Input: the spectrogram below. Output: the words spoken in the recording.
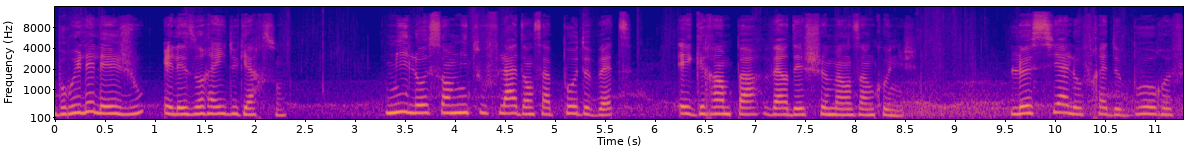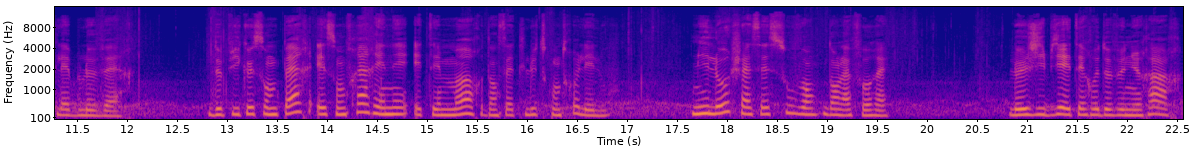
brûlait les joues et les oreilles du garçon. Milo s'emmitoufla dans sa peau de bête et grimpa vers des chemins inconnus. Le ciel offrait de beaux reflets bleu-vert. Depuis que son père et son frère aîné étaient morts dans cette lutte contre les loups, Milo chassait souvent dans la forêt. Le gibier était redevenu rare,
